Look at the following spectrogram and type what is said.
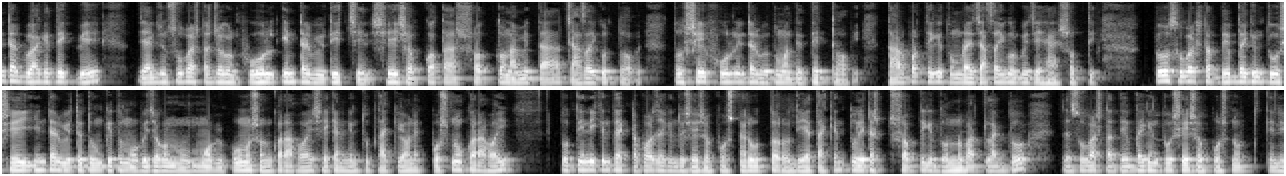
ইন্টারভিউ আগে দেখবে যে একজন সুপারস্টার যখন ফুল ইন্টারভিউ দিচ্ছেন, সেই সব কথা সত্য না মিথ্যা যাচাই করতে হবে। তো সেই ফুল ইন্টারভিউ তোমাদের দেখতে হবে। তারপর থেকে তোমরা যাচাই করবে যে হ্যাঁ সত্যি। তো সুপারস্টার দেবদা কিন্তু সেই ইন্টারভিউতে ধূমকেতু মুভি যখন মুভি প্রমোশন করা হয়, সেখানে কিন্তু তাকে অনেক প্রশ্ন করা হয়। তো তিনি কিন্তু একটা পর্যায়ে কিন্তু সেই সব প্রশ্নের উত্তরও দিয়ে থাকেন। তো এটা সব থেকে ধন্যবাদ লাগতো যে সুভাষটা দেবদা কিন্তু সেই সব প্রশ্ন তিনি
